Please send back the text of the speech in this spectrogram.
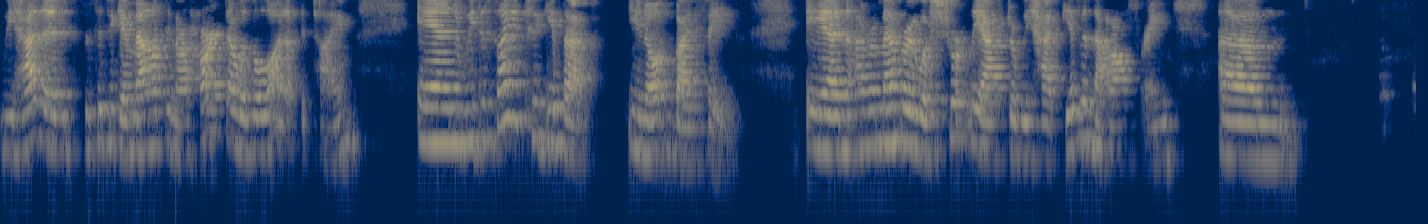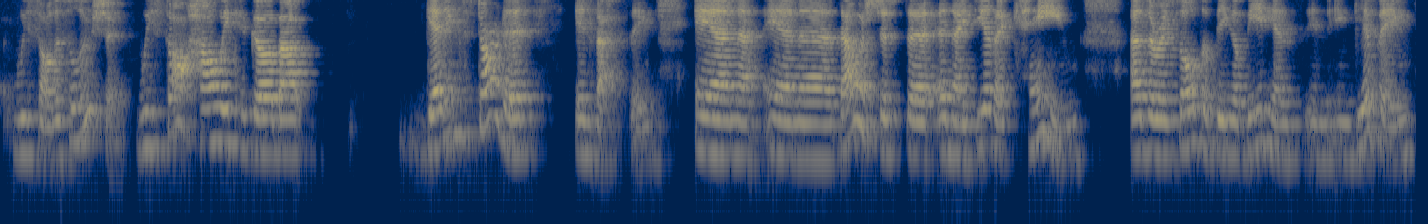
we had a specific amount in our heart that was a lot at the time and we decided to give that you know by faith and I remember it was shortly after we had given that offering, um, we saw the solution. We saw how we could go about getting started investing, and and uh, that was just a, an idea that came as a result of being obedience in, in giving.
